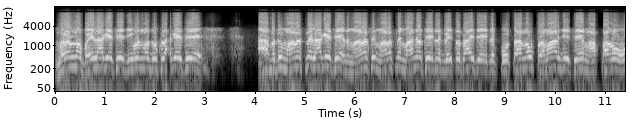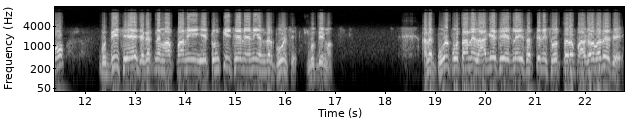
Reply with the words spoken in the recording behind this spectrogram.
મરણનો ભય લાગે છે, જીવનમાં દુઃખ લાગે છે આ બધું માણસને લાગે છે અને માણસે માણસને માન્યો છે એટલે દ્વેષો થાય છે. એટલે પોતાનું પ્રમાણ જે છે, માપવાનું બુદ્ધિ છે, જગતને માપવાની એ ટૂંકી છે ને એની અંદર ભૂલ છે, બુદ્ધિમાં. અને ભૂલ પોતાને લાગે છે એટલે એ સત્યની શોધ તરફ આગળ વધે છે.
